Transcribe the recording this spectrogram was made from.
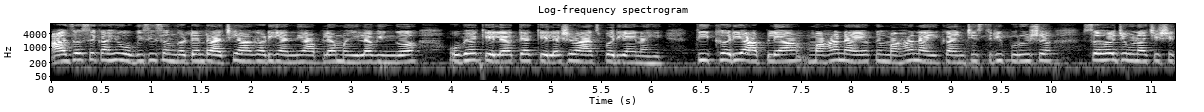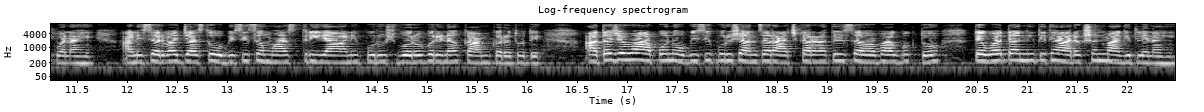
आज जसे काही ओबीसी संघटन राजकीय आघाडी यांनी आपल्या महिला विंग उभ्या केल्या त्या केल्याशिवाय आज पर्याय नाही. ती खरी आपल्या महानायक महानायिकांची स्त्री पुरुष सहजीवनाची शिकवण आहे. आणि सर्वात जास्त ओबीसी समूहात स्त्रिया आणि पुरुष बरोबरीनं काम करत होते. आता जेव्हा आपण ओबीसी पुरुषांचा राजकारणातील सहभाग बघतो तेव्हा त्यांनी तिथे आरक्षण मागितले नाही.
